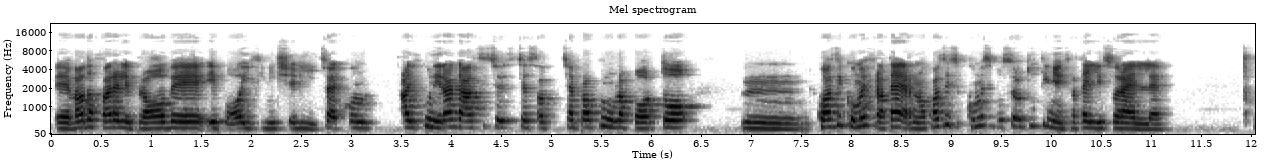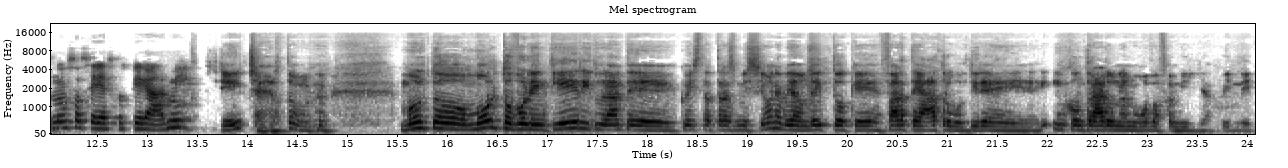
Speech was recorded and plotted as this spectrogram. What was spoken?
eh, vado a fare le prove e poi finisce lì. Cioè, con alcuni ragazzi c'è, c'è, c'è proprio un rapporto quasi come fraterno, quasi come se fossero tutti i miei fratelli e sorelle. Non so se riesco a spiegarmi. Sì, certo. molto, molto volentieri durante questa trasmissione abbiamo detto che far teatro vuol dire incontrare una nuova famiglia, quindi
